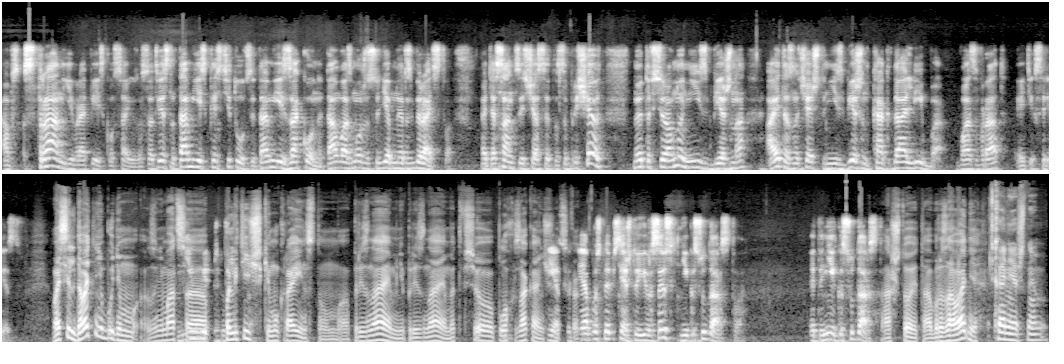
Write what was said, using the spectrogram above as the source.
а стран Европейского Союза. Соответственно, там есть конституции, там есть законы, там возможно судебное разбирательство. Хотя санкции сейчас это запрещают, но это все равно неизбежно, а это означает, что неизбежен когда-либо возврат этих средств. Василий, давайте не будем заниматься не политическим украинством. Признаем, не признаем. Это все плохо заканчивается. Нет, я просто объясняю, что Евросоюз это не государство. Это не государство. А что это? Образование? Конечно.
